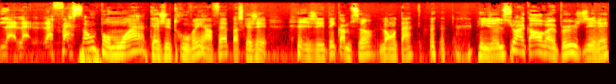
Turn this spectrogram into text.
la, la, la, façon pour moi que j'ai trouvé en fait, parce que j'ai j'ai été comme ça longtemps et je le suis encore un peu, je dirais,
